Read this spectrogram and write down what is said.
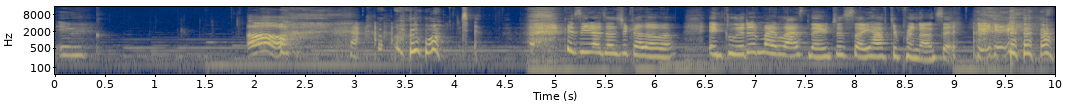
Inc- oh. what? Christina Tashikalova. Included my last name just so you have to pronounce it.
